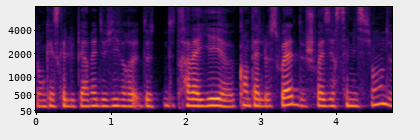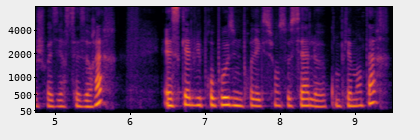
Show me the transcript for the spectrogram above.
Donc, est-ce qu'elle lui permet de vivre, de, travailler euh, quand elle le souhaite, de choisir ses missions, de choisir ses horaires? Est-ce qu'elle lui propose une protection sociale euh, complémentaire?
